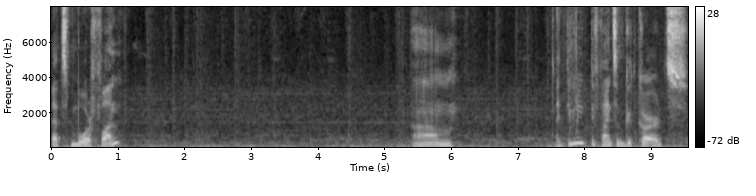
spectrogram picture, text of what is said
that's more fun. Um, I do need to find some good cards.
